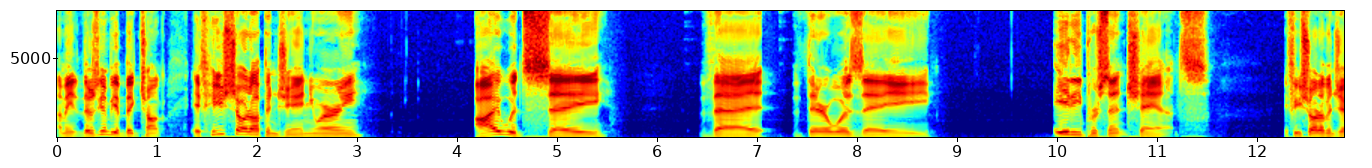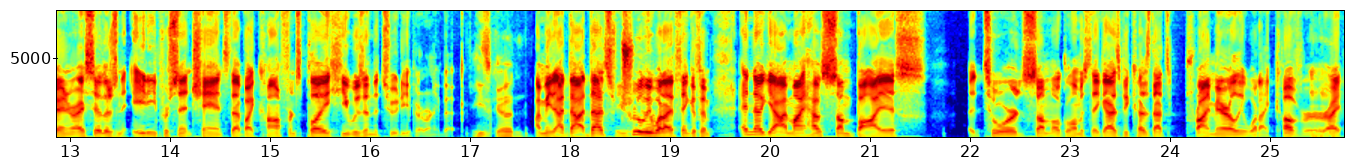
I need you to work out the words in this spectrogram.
I mean, there's gonna be a big chunk. If he showed up in January, I would say that there was a 80% chance if he showed up in January, I say there's an 80% chance that by conference play, he was in the two deep at running back. He's good. I mean, I, that, that's He's truly good. what I think of him. And now, yeah, I might have some bias uh, towards some Oklahoma State guys because that's primarily what I cover, Mm-hmm. right?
